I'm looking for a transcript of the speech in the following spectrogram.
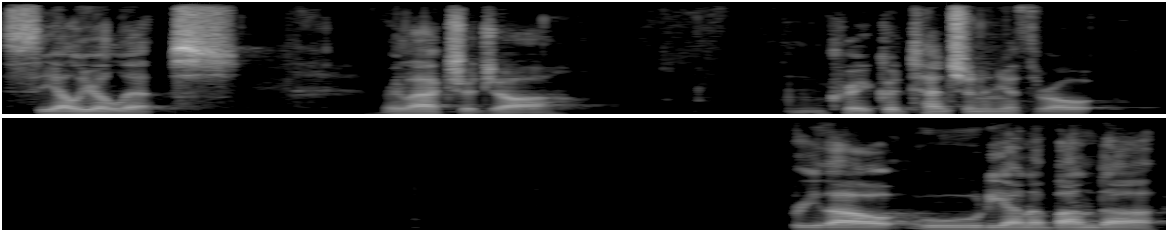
Seal your lips. Relax your jaw. Create good tension in your throat. Breathe out. Uddiyana Bandha.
